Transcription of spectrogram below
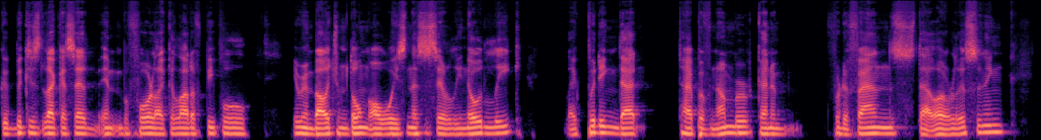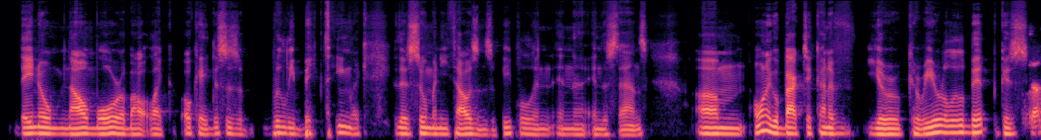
could because like I said in, before like a lot of people here in Belgium don't always necessarily know the league. Like putting that type of number kind of for the fans that are listening they know now more about like okay this is a really big thing. Like there's so many thousands of people in in the, in the stands. Um i want to go back to kind of your career a little bit because Okay.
